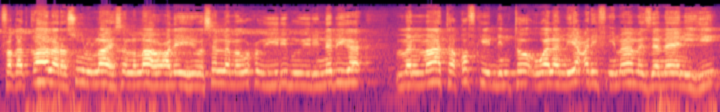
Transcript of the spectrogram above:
Faqad qaala rasuulu llahi sala allahu calayhi wasalama wuxuu yidhi buu yidhi nebiga man maata qofkii dhinto walam yacrif imaama zamaanihi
